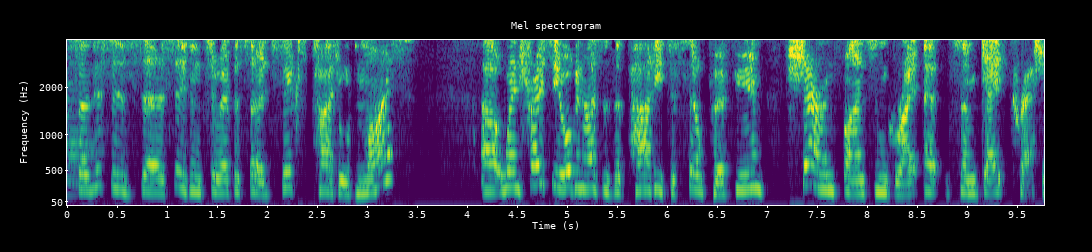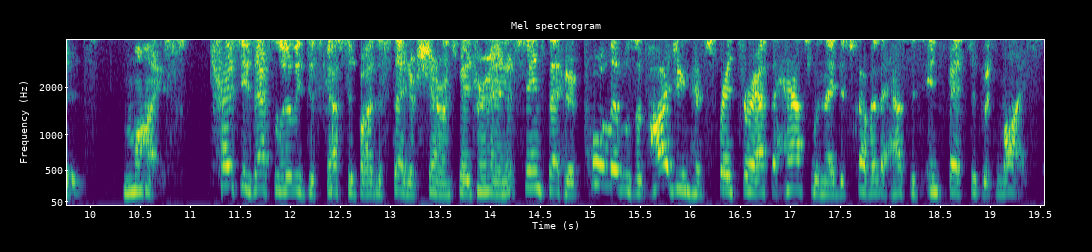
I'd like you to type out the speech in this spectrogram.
So this is uh, season two, episode six, titled "Mice." Uh, when Tracy organises a party to sell perfume, Sharon finds some great uh, some gate crashes. Mice. Tracy is absolutely disgusted by the state of Sharon's bedroom, and it seems that her poor levels of hygiene have spread throughout the house when they discover the house is infested with mice.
